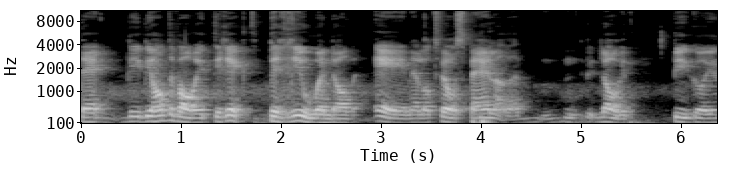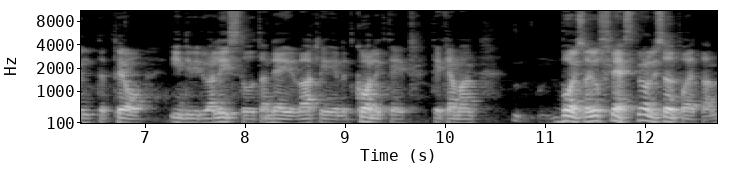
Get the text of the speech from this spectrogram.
det, vi, vi har inte varit direkt beroende av en eller två spelare. Laget bygger ju inte på individualister utan det är ju verkligen ett kollektiv. Det kan man... Boys har gjort flest mål i Superettan.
